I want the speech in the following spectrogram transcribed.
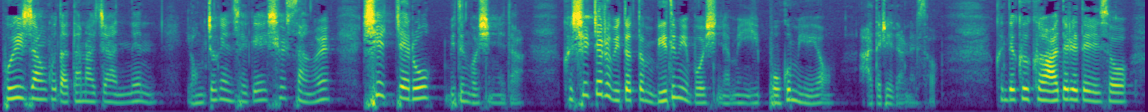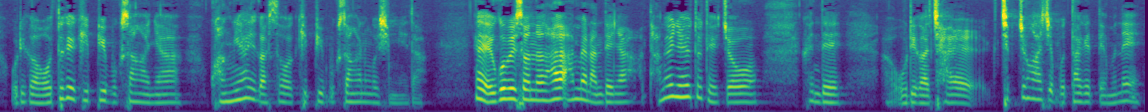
보이지 않고 나타나지 않는 영적인 세계의 실상을 실제로 믿은 것입니다. 그 실제로 믿었던 믿음이 무엇이냐면 이 복음이에요. 아들에 대해서. 근데 그, 그 아들에 대해서 우리가 어떻게 깊이 묵상하냐. 광야에 가서 깊이 묵상하는 것입니다. 애굽에서는 하면 안 되냐? 당연히 해도 되죠. 근데 우리가 잘 집중하지 못하기 때문에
